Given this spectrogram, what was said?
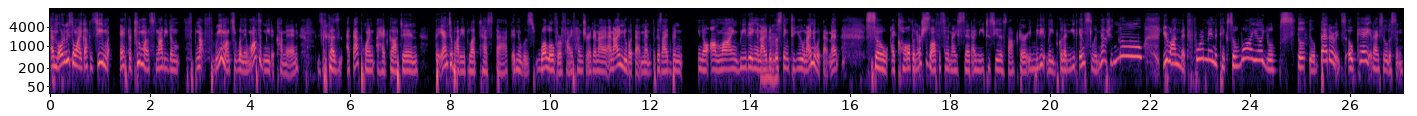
and the only reason why i got to see him after two months not even not three months when they wanted me to come in is because at that point i had gotten the antibody blood test back and it was well over 500 and i and i knew what that meant because i'd been you know online reading and I've been Mhm. listening to you and i knew what that meant so I called the nurse's office and I said, I need to see this doctor immediately because I need insulin. Now she's, no, you're on metformin. It takes a while. You'll still feel better. It's okay. And I said, listen,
